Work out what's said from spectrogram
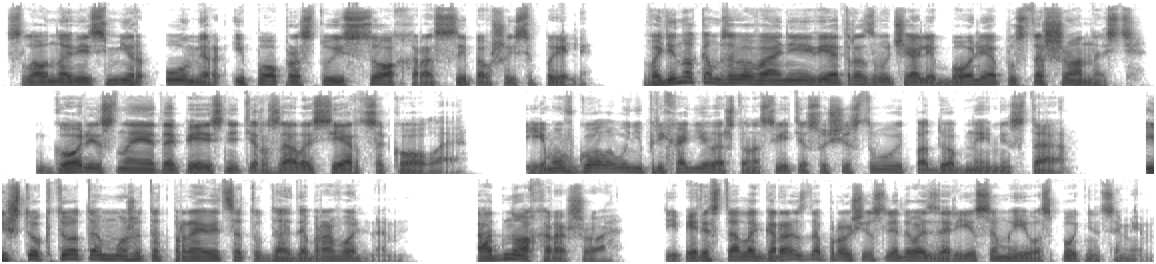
Словно весь мир умер и попросту иссох, рассыпавшись в пыль. В одиноком завывании ветра звучали боль и опустошенность. Горестная эта песня терзала сердце Кола. Ему в голову не приходило, что на свете существуют подобные места. И что кто-то может отправиться туда добровольно. Одно хорошо. Теперь стало гораздо проще следовать за Рисом и его спутницами.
